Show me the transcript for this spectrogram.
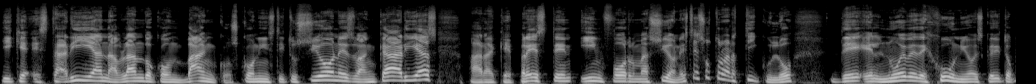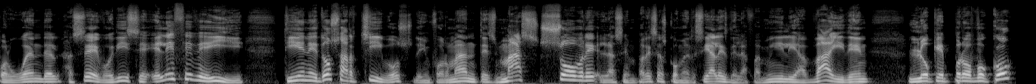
y que estarían hablando con bancos, con instituciones bancarias para que presten información. Este es otro artículo del 9 de junio escrito por Wendell Hasebo y dice, el FBI tiene dos archivos de informantes más sobre las empresas comerciales de la familia Biden, lo que provocó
